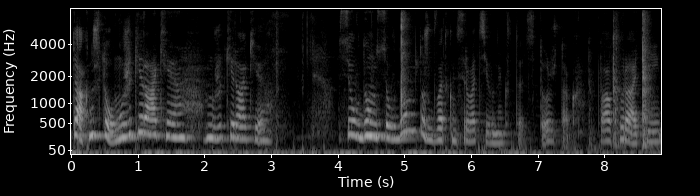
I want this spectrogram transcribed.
Так, ну что, мужики-раки, мужики-раки. Все в дом, все в дом. Тоже бывает консервативные, кстати, тоже так поаккуратней.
